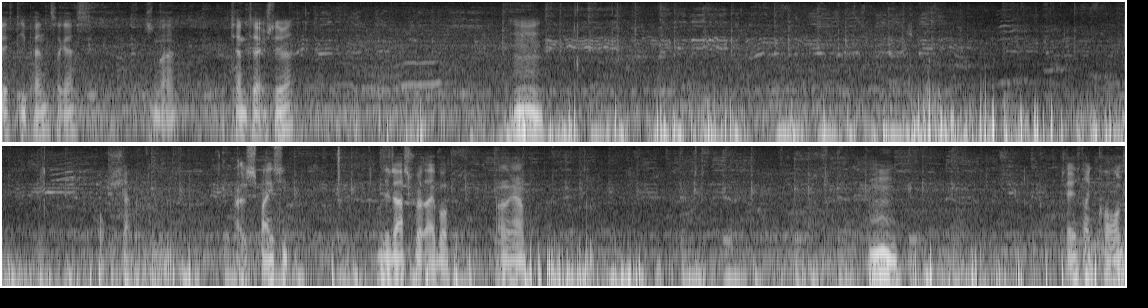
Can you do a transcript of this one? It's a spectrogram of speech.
50 pence, I guess. Something like that. 10 Turkish lira. Mmm. Oh shit. That was spicy. I did ask for it there, but oh yeah. Mmm. Tastes like corn.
